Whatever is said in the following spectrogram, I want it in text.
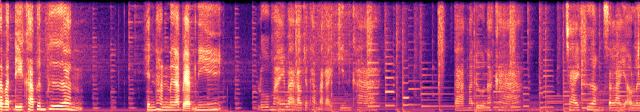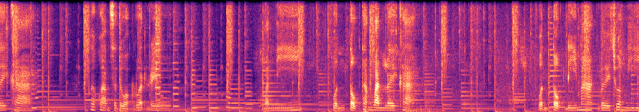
สวัสดีค่ะเพื่อนๆ เห็นหั่นเนื้อแบบนี้ รู้ไหมว่าเราจะทำอะไรกินคะ ตามมาดูนะคะ ใช้เครื่องสไลด์เอาเลยค่ะ เพื่อความสะดวกรวดเร็ว วันนี้ฝนตกทั้งวันเลยค่ะ ฝนตกดีมากเลยช่วงนี้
